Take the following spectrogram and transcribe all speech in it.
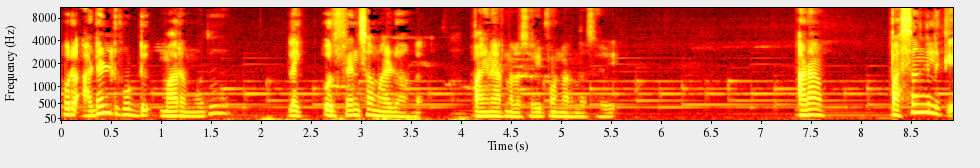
ஒரு அடல்ட்ஹுட் மாறும்போது லைக் ஒரு ஃப்ரெண்ட்ஸாக மாறிடுவாங்க. பையனாக இருந்தாலும் சரி பொண்ணாக இருந்தாலும் சரி. ஆனால் பசங்களுக்கு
